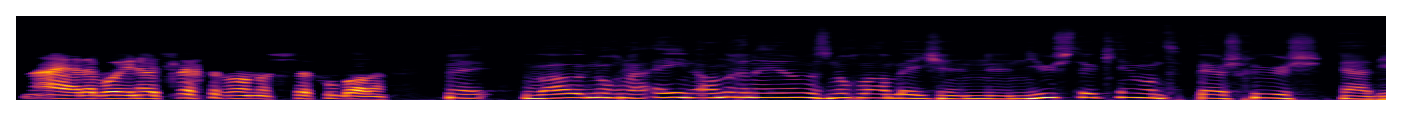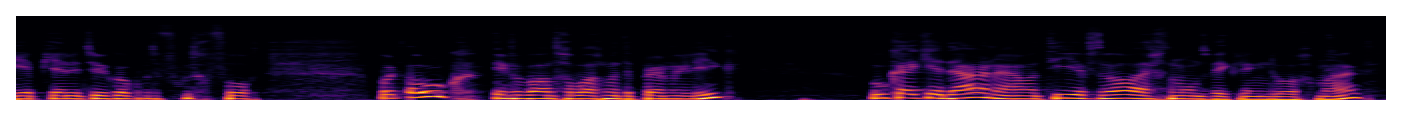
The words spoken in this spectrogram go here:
nou ja, daar word je nooit slechter van als voetballer. Nee, wou ik nog naar één andere Nederlander. Dat is nog wel een beetje een, een nieuw stukje. Want Per Schuurs, ja, die heb jij natuurlijk ook op de voet gevolgd. Wordt ook in verband gebracht met de Premier League. Hoe kijk jij daarnaar? Want die heeft wel echt een ontwikkeling doorgemaakt.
